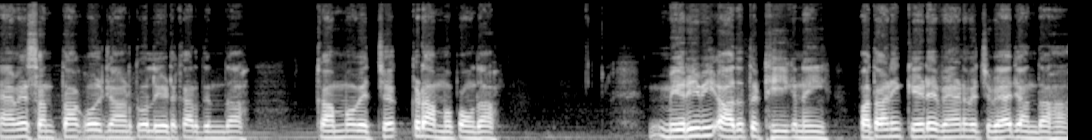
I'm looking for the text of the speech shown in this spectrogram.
ਐਵੇਂ ਸੰਤਾਂ ਕੋਲ ਜਾਣ ਤੋਂ ਲੇਟ ਕਰ ਦਿੰਦਾ। ਕੰਮ ਵਿੱਚ ਕੜਾਮ ਪਾਉਂਦਾ। ਮੇਰੀ ਵੀ ਆਦਤ ਠੀਕ ਨਹੀਂ। ਪਤਾ ਨਹੀਂ ਕਿਹੜੇ ਵਹਿਣ ਵਿੱਚ ਵਹਿ ਜਾਂਦਾ ਹਾਂ।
